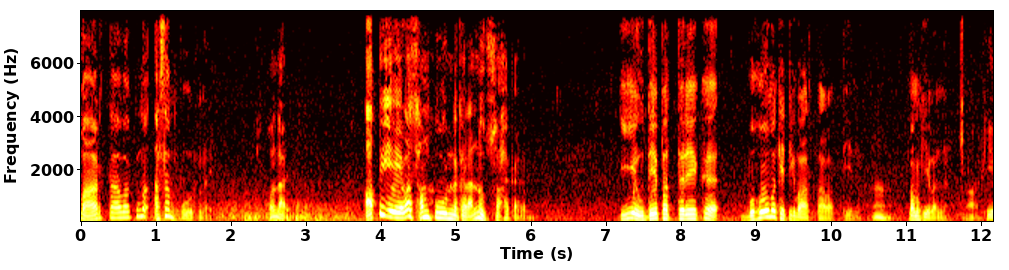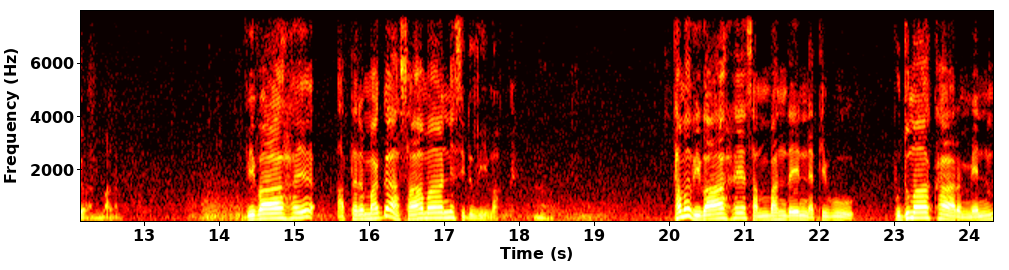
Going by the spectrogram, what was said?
වාර්තාවක්ම අසම්පූර්ණයි. හොඳයි. අපි ඒවා සම්පූර්ණ කරන්න උත්සාහ කරමු. ඊයේ උදේ පත්තරයක බොහෝම කෙටි වාර්තාවක් තියෙනවා. මම කියවන්න. ආ කියවන්න බලන්න. විවාහය අතරමඟ අසාමාන්‍ය සිදුවීමක්. තම විවාහය සම්බන්ධයෙන් ඇති වූ පුදුමාකාර මෙන්ම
